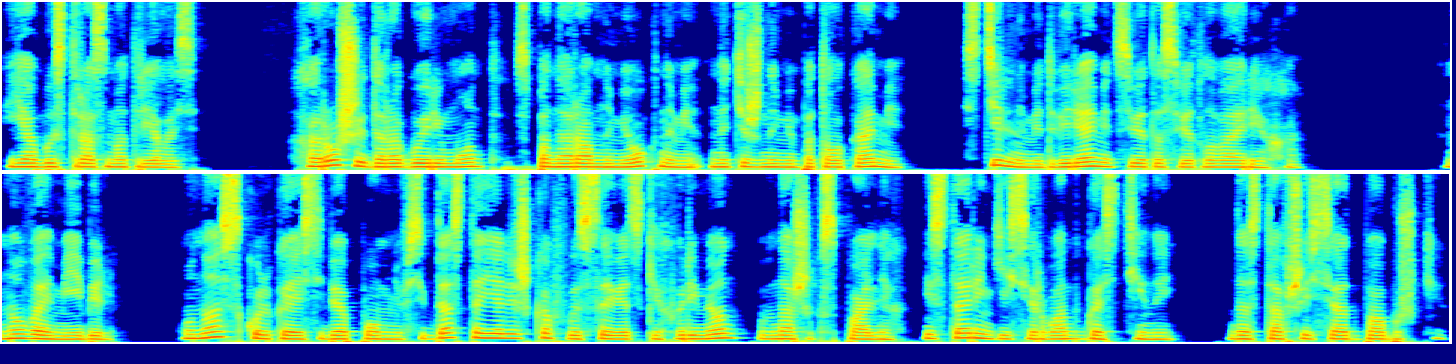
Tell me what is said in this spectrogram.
Я быстро осмотрелась. Хороший дорогой ремонт с панорамными окнами, натяжными потолками, стильными дверями цвета светлого ореха. Новая мебель, у нас, сколько я себя помню, всегда стояли шкафы советских времен в наших спальнях и старенький сервант в гостиной, доставшийся от бабушки.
